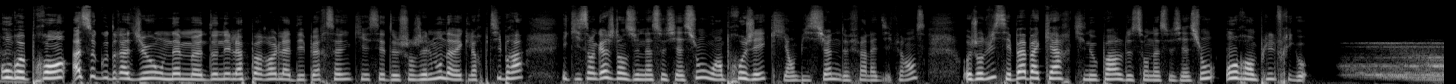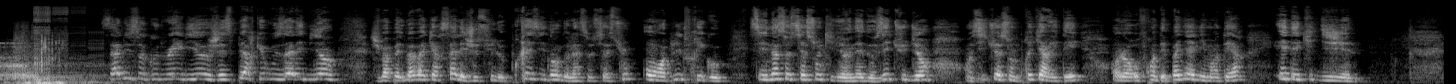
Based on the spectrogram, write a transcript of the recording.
On reprend. À ce goût de radio, on aime donner la parole à des personnes qui essaient de changer le monde avec leurs petits bras et qui s'engagent dans une association ou un projet qui ambitionne de faire la différence. Aujourd'hui, c'est Babacar qui nous parle de son association On remplit le frigo. Salut So Good Radio, j'espère que vous allez bien. Je m'appelle Baba Karsal et je suis le président de l'association On remplit le frigo. C'est une association qui vient en aide aux étudiants en situation de précarité en leur offrant des paniers alimentaires et des kits d'hygiène.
